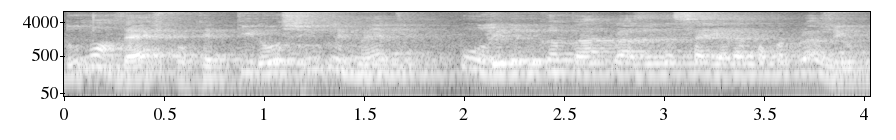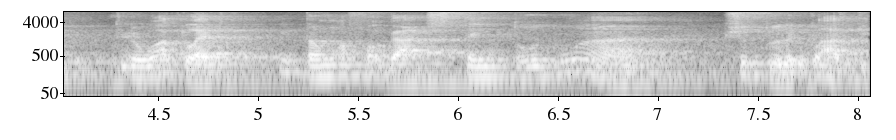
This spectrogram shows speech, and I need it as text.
do Nordeste, porque tirou simplesmente o líder do Campeonato Brasileiro da Série A da Copa do Brasil, tirou o Atlético. Então o Afogados tem toda uma estrutura. Claro que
